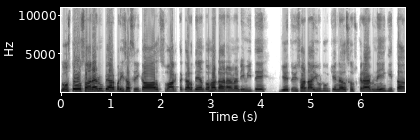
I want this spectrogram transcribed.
ਦੋਸਤੋ, ਸਾਰਿਆਂ ਨੂੰ ਪਿਆਰ ਭਰੀ ਸਤਿ ਸ੍ਰੀ ਅਕਾਲ। ਸਵਾਗਤ ਕਰਦੇ ਹਾਂ ਤੁਹਾਡਾ ਰਾਣਾ ਟੀਵੀ ਤੇ। ਜੇ ਤੁਸੀਂ ਸਾਡਾ YouTube ਚੈਨਲ ਸਬਸਕ੍ਰਾਈਬ ਨਹੀਂ ਕੀਤਾ,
